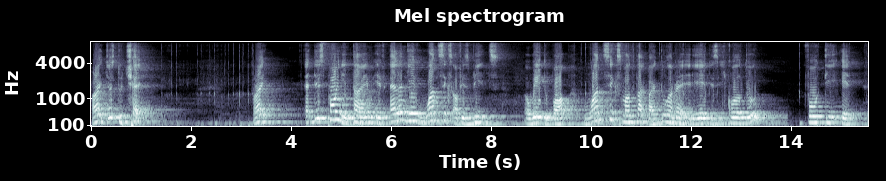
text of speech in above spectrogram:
Alright, just to check. Alright, at this point in time, if Alan gave one sixth of his bits away to Bob, 1 6 multiplied by 288 is equal to 48.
